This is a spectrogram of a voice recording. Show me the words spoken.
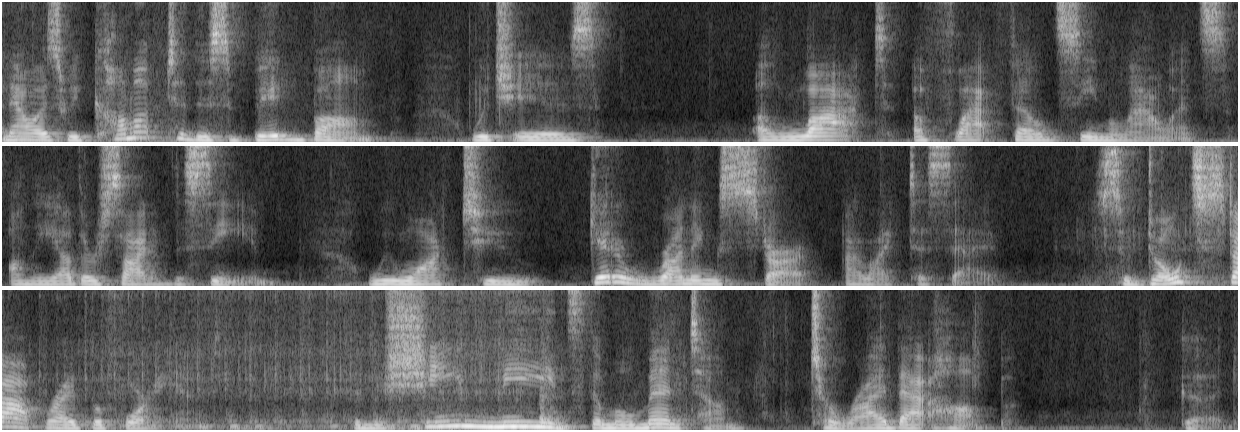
Now, as we come up to this big bump, which is a lot of flat felled seam allowance on the other side of the seam, we want to get a running start, I like to say. So don't stop right beforehand. The machine needs the momentum to ride that hump. Good.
